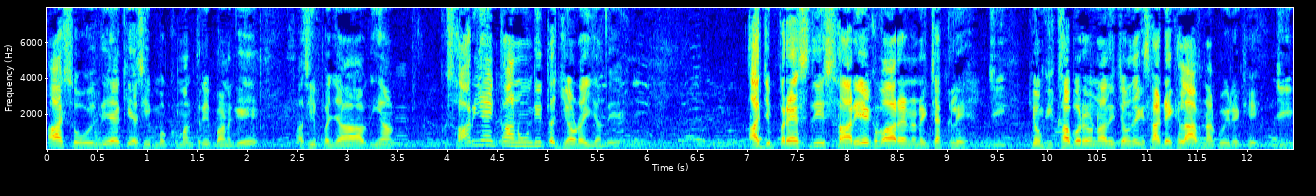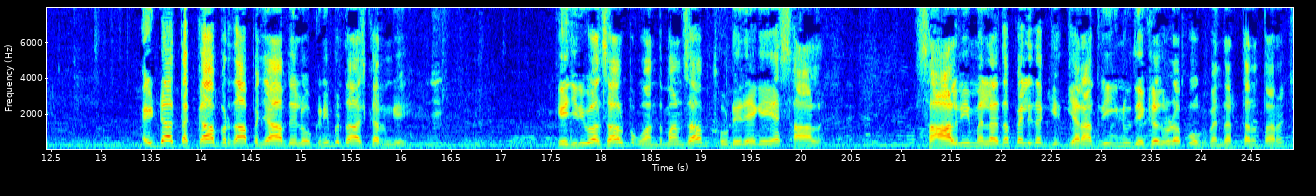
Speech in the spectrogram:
ਆ ਸੋਚਦੇ ਆ ਕਿ ਅਸੀਂ ਮੁੱਖ ਮੰਤਰੀ ਬਣ ਗਏ ਅਸੀਂ ਪੰਜਾਬ ਦੀਆਂ ਸਾਰੀਆਂ ਕਾਨੂੰਨ ਦੀ ਧੱਜੀਆਂ ਉਡਾਈ ਜਾਂਦੇ ਆ। ਅੱਜ ਪ੍ਰੈਸ ਦੀ ਸਾਰੇ ਅਖਬਾਰ ਇਹਨਾਂ ਨੇ ਚੱਕ ਲਏ ਜੀ। ਕਿਉਂਕਿ ਖਬਰ ਉਹਨਾਂ ਦੀ ਚਾਹੁੰਦੇ ਕਿ ਸਾਡੇ ਖਿਲਾਫ ਨਾ ਕੋਈ ਰੱਖੇ। ਜੀ। ਐਡਾ ਧੱਕਾ ਬਰਦਾ ਪੰਜਾਬ ਦੇ ਲੋਕ ਨਹੀਂ ਬਰਦਾਸ਼ਤ ਕਰਨਗੇ। ਕੇਜਰੀਵਾਲ ਸਾਹਿਬ, ਭਗਵੰਤ ਮਾਨ ਸਾਹਿਬ ਤੁਹਾਡੇ ਰਹਿ ਗਏ ਆ ਸਾਲ। ਸਾਲ ਵੀ ਮੈਨੂੰ ਲੱਗਦਾ ਪਹਿਲੇ ਤਾਂ 11 ਤਰੀਕ ਨੂੰ ਦੇਖ ਲਿਓ ਥੋੜਾ ਭੋਗ ਪੈਂਦਾ ਤਰਨਤਾਰਨ। ਚ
